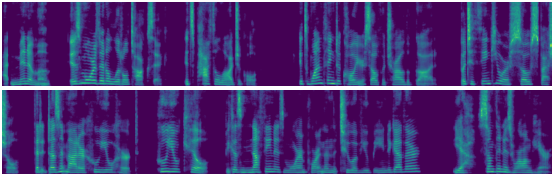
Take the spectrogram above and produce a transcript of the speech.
at minimum, is more than a little toxic. It's pathological. It's one thing to call yourself a child of God, but to think you are so special that it doesn't matter who you hurt, who you kill, because nothing is more important than the two of you being together, yeah, something is wrong here.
